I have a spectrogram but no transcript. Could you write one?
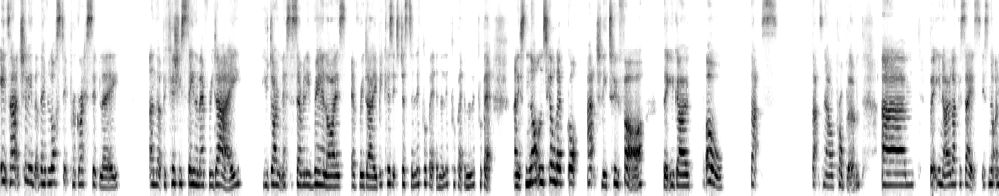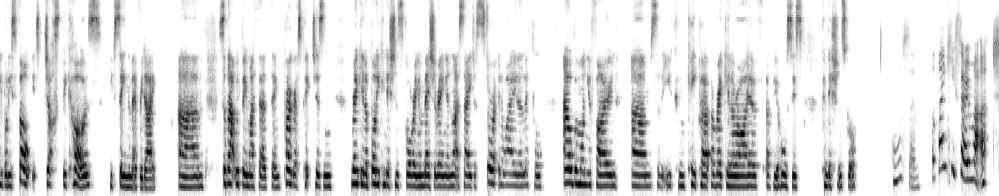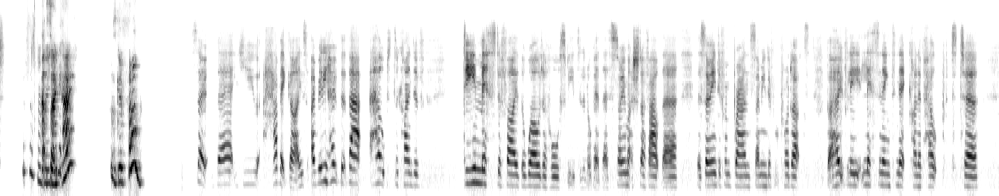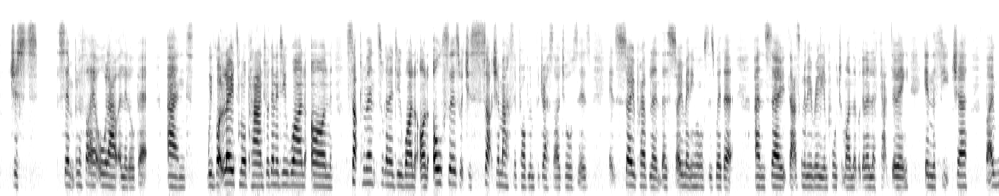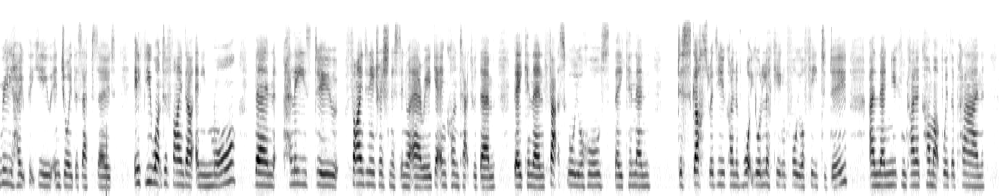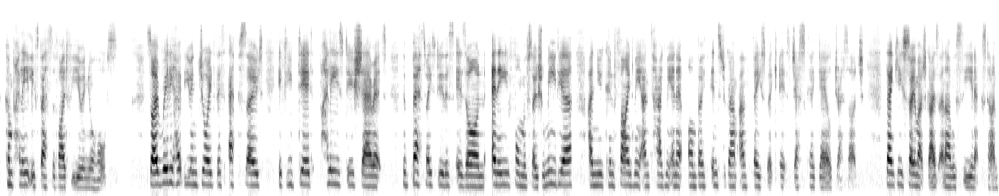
it's actually that they've lost it progressively and that because you see them every day, you don't necessarily realize every day because it's just a little bit and a little bit and a little bit. And it's not until they've got actually too far that you go, oh, that's that's now a problem. Um, but you know, like I say, it's it's not anybody's fault. It's just because you've seen them every day. Um, so that would be my third thing: progress pictures and regular body condition scoring and measuring. And like I say, just store it in a way in a little album on your phone um, so that you can keep a, a regular eye of, of your horse's condition score. Awesome. Well, thank you so much. This has been That's really okay. It was good fun. So there you have it, guys. I really hope that that helps to kind of demystify the world of horse feeds a little bit. There's so much stuff out there. There's so many different brands, so many different products. But hopefully, listening to Nic kind of helped to just simplify it all out a little bit and we've got loads more planned. We're going to do one on supplements. We're going to do one on ulcers, which is such a massive problem for dressage horses. It's so prevalent. There's so many horses with it. And so that's going to be a really important one that we're going to look at doing in the future. But I really hope that you enjoyed this episode. If you want to find out any more, then please do find a nutritionist in your area, get in contact with them. They can then fat score your horse, they can then discuss with you kind of what you're looking for your feed to do and then you can kind of come up with a plan completely specified for you and your horse so I really hope you enjoyed this episode. If you did, please do share it. The best way to do this is on any form of social media, and you can find me and tag me in it on both Instagram and Facebook. It's Jessica Gale Dressage. Thank you so much, guys, and I will see you next time.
